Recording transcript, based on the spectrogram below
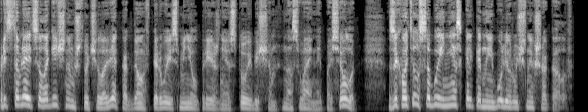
Представляется логичным, что человек, когда он впервые сменил прежнее стойбище на свайный поселок, захватил с собой несколько наиболее ручных шакалов,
